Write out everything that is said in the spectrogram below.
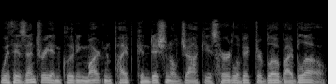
with his entry including Martin Pipe Conditional Jockeys Hurdle Victor Blow by Blow.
